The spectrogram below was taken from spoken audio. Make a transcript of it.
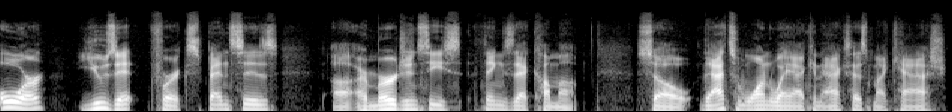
or use it for expenses, uh, emergencies, things that come up. So that's one way I can access my cash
